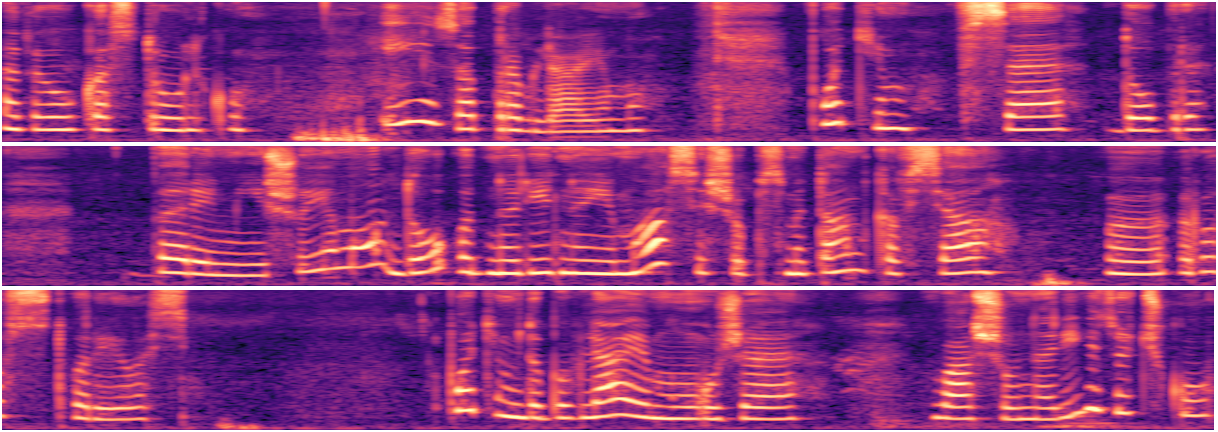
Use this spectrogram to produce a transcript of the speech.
на таку каструльку і заправляємо. Потім все добре перемішуємо до однорідної маси, щоб сметанка вся е, розтворилась. Потім додаємо уже вашу нарізочку,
